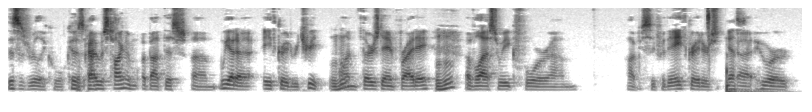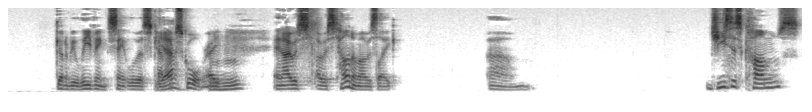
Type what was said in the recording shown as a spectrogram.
This is really cool because Okay. I was talking about this. Um, we had a eighth grade retreat Mm-hmm. on Thursday and Friday Mhm. of last week for um, obviously for the eighth graders Yes. uh, who are going to be leaving St. Louis Catholic Yeah. School, right? Mhm. And I was I was telling them I was like, um, Jesus comes.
